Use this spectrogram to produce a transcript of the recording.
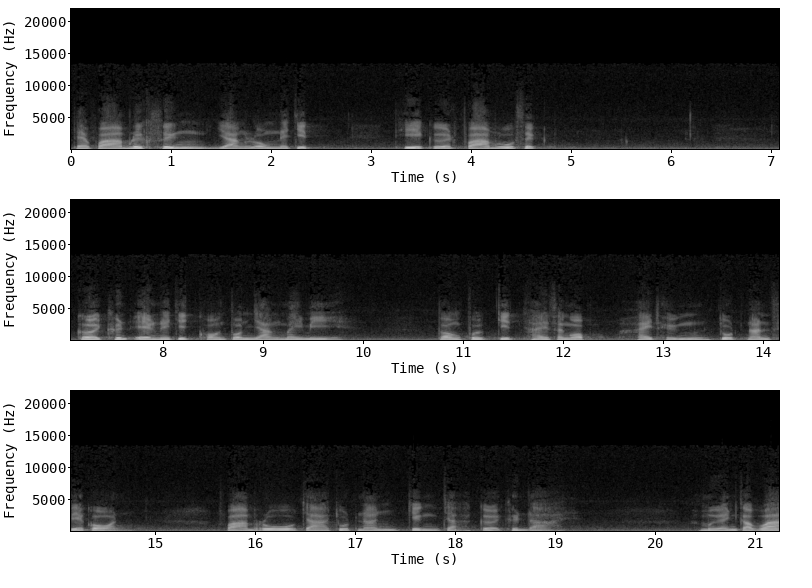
แต่ความลึกซึ้งอย่างลงในจิต ที่เกิดความรู้สึก เกิดขึ้นเองในจิตของตนยังไม่มี ต้องฝึกจิตให้สงบให้ถึงจุดนั้นเสียก่อน ความรู้จากจุดนั้นจึงจะเกิดขึ้นได้ เหมือนกับว่า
